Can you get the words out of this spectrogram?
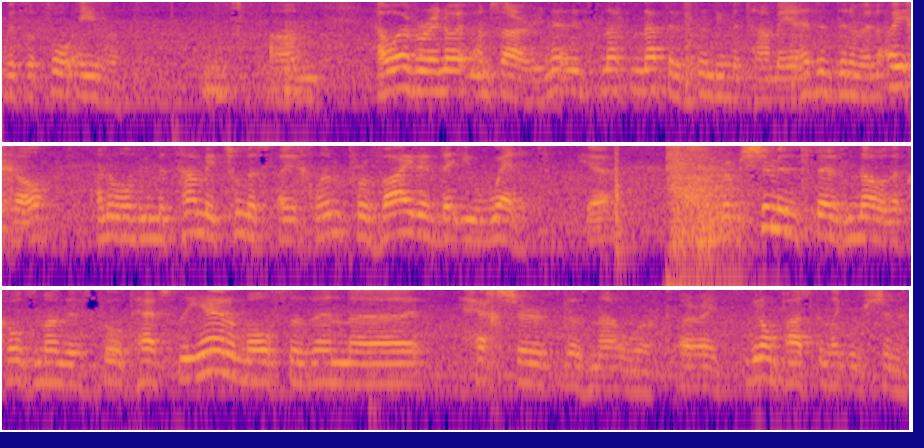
if it's a full aver. Um, however, in, I'm sorry, it's not not that it's going to be metame. It has a din of an eichel, and it will be metame tumas eichlim, provided that you wet it. Yeah. Um, Reb Shimon says no. The kolzman that is still attached to the animal, so then. Uh, hechsher does not work. All right, we don't pass like Rav Shimon.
